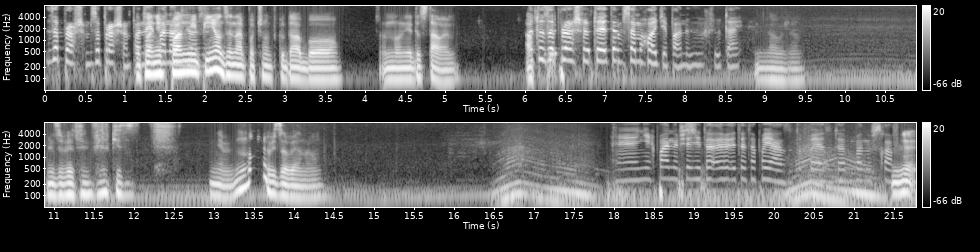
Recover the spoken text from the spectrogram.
zapraszam, zapraszam no pana. to ja niech pana pan mi odwiozę. pieniądze na początku da, bo no nie dostałem. No to ty- zapraszam, to ja tam w samochodzie panu już tutaj. Dobrze. Widzowie, ten wielki z... Nie wiem, no widzowie, no. E, niech pan wsiądzie do, e, do, do pojazdu, do pojazdu, to panu w schowku. Nie,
